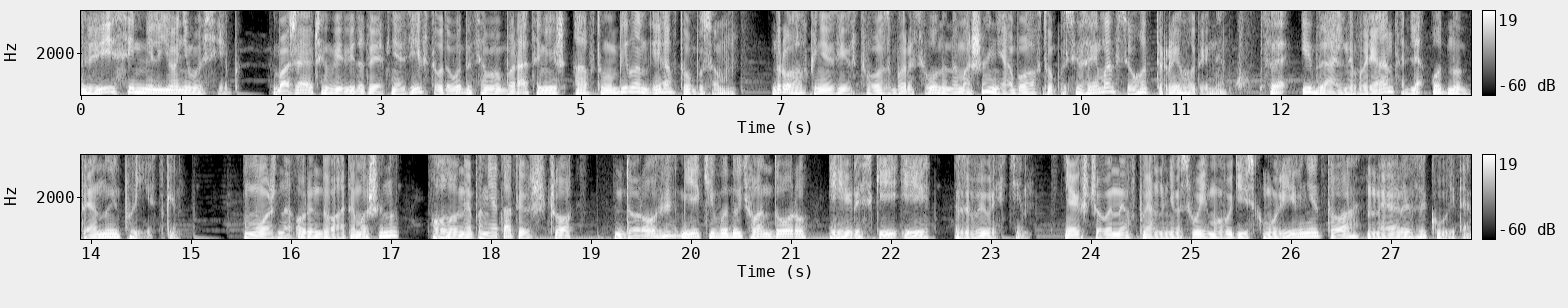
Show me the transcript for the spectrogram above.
8 мільйонів осіб. Бажаючим відвідати князівство доводиться вибирати між автомобілем і автобусом. Дорога в князівство з Барселони на машині або автобусі займе всього 3 години. Це ідеальний варіант для одноденної поїздки. Можна орендувати машину. Головне пам'ятати, що дороги, які ведуть в Андору, гірські і звивисті. Якщо ви не впевнені у своєму водійському рівні, то не ризикуйте.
